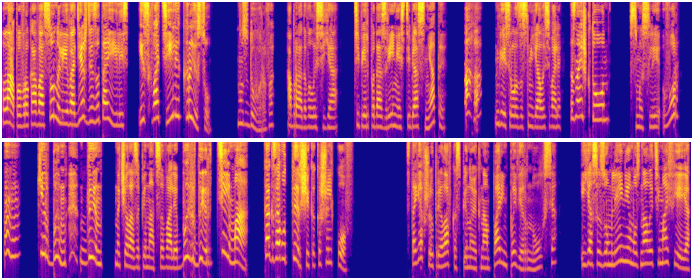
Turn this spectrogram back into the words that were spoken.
Лапы в рукава сунули и в одежде затаились, и схватили крысу. «Ну, здорово», — обрадовалась я. «Теперь подозрения с тебя сняты?» «Ага», — весело засмеялась Валя. «Знаешь, кто он?» «В смысле, вор?» «Угу. Кирбым, дын», — начала запинаться Валя. «Быр-дыр, Тима! Как зовут тырщика кошельков?» Стоявший у прилавка спиной к нам парень повернулся, и я с изумлением узнала Тимофея,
